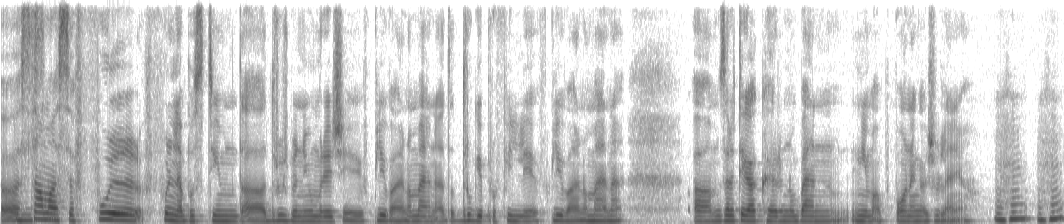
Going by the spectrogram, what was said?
Uh, sama se ful, ful ne pustim, da družbeni omrežji vplivajo na mene, da drugi profili vplivajo na mene, um, zaradi tega, ker noben nima popolnega življenja. Uh -huh, uh -huh.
